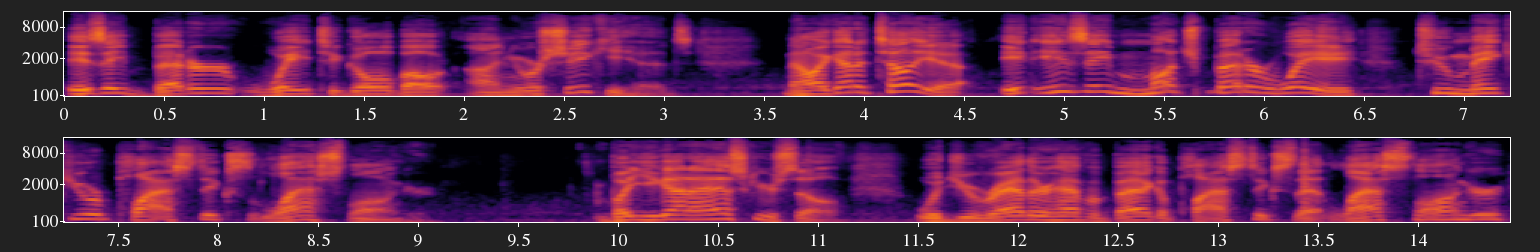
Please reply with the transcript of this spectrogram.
is a better way to go about on your shaky heads. Now, I got to tell you, it is a much better way to make your plastics last longer. But you got to ask yourself would you rather have a bag of plastics that lasts longer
